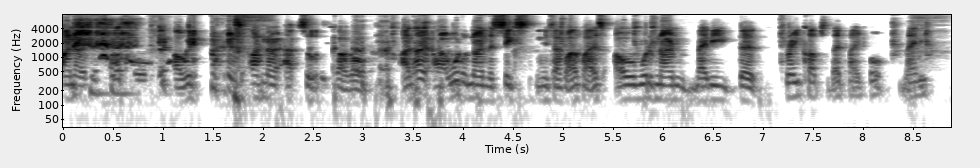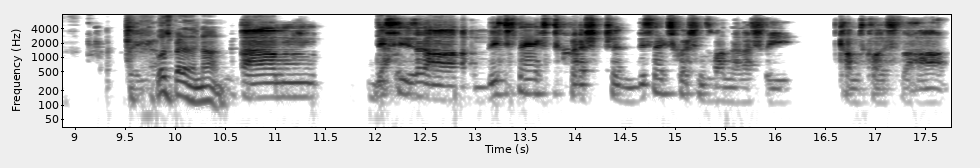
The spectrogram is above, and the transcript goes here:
I know. fuck all. I'll I know absolutely fuck all. I know. I would have known the six New South Wales players. I would have known maybe the three clubs that they played for. Maybe. You better than none? Um this is uh this next question this next question is one that actually comes close to the heart.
